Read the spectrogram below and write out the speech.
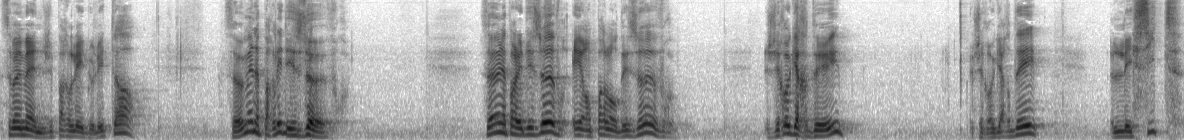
ça m'amène, j'ai parlé de l'État, ça me mène à parler des œuvres. Ça m'amène à parler des œuvres, et en parlant des œuvres, j'ai regardé, j'ai regardé les sites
